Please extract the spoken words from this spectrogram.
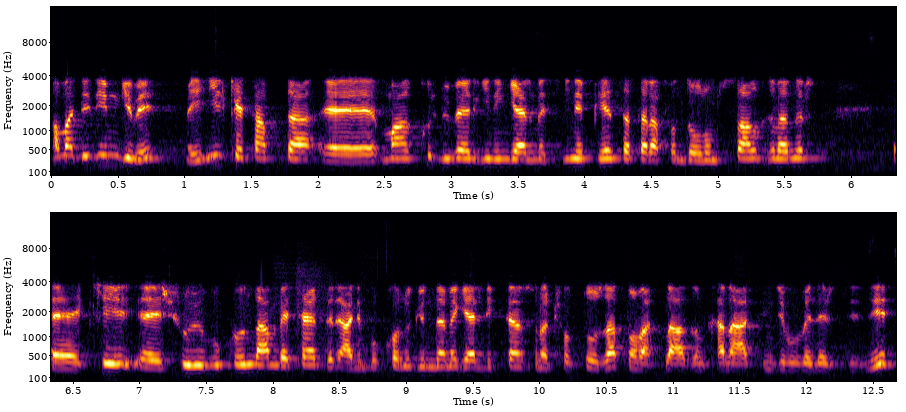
Ama dediğim gibi e, ilk etapta e, makul bir verginin gelmesi yine piyasa tarafında olumsuz algılanır. E, ki e, şu hukukundan beterdir. Hani bu konu gündeme geldikten sonra çok da uzatmamak lazım kanaatince bu belirsizliği.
